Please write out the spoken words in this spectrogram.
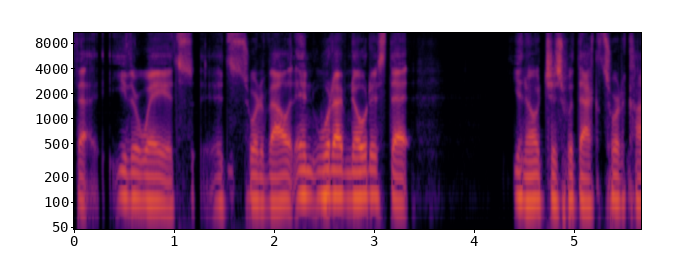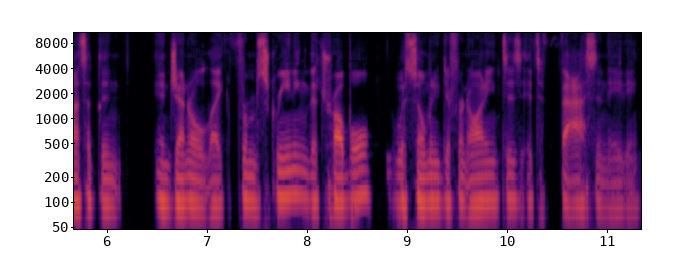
that either way, it's it's sort of valid. And what I've noticed that, you know, just with that sort of concept in in general, like from screening the trouble with so many different audiences, it's fascinating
